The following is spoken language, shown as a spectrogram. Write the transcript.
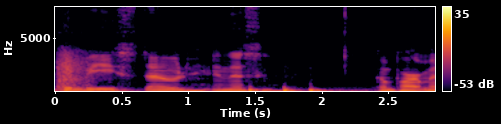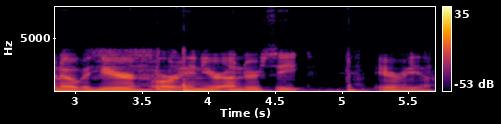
can be stowed in this compartment over here or in your under seat area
